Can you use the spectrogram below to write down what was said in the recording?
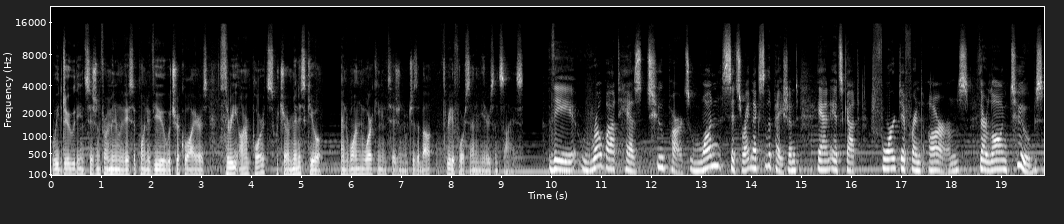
We do the incision from a minimally invasive point of view, which requires three arm ports, which are minuscule, and one working incision, which is about three to four centimeters in size. The robot has two parts. One sits right next to the patient, and it's got four different arms. They're long tubes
